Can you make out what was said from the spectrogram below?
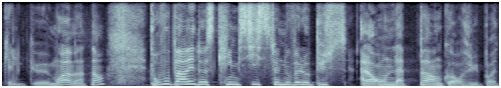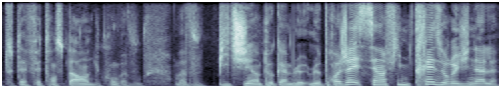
quelques mois maintenant. Pour vous parler de Scream 6, ce nouvel opus, alors on ne l'a pas encore vu, pour être tout à fait transparent, du coup on va vous, on va vous pitcher un peu quand même le, le projet. C'est un film très original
